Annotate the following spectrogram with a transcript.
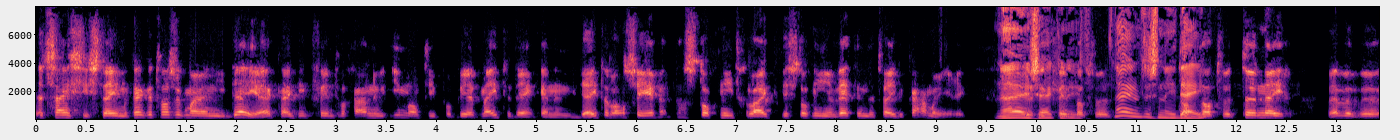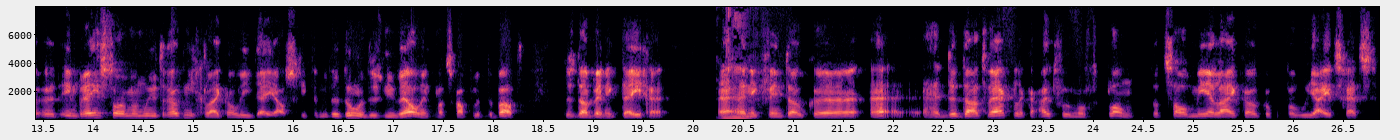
het, zijn systemen. Kijk, het was ook maar een idee. Hè? Kijk, ik vind, we gaan nu iemand die probeert mee te denken en een idee te lanceren. Dat is toch niet gelijk, het is toch niet een wet in de Tweede Kamer, Erik? Nee, dus zeker niet. Dat we, nee, het is een idee. Dat, dat we te negen. We hebben, we, in brainstormen moet je toch ook niet gelijk al ideeën afschieten. Maar dat doen we dus nu wel in het maatschappelijk debat. Dus daar ben ik tegen. En ik vind ook uh, de daadwerkelijke uitvoering of het plan, dat zal meer lijken ook op hoe jij het schetst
